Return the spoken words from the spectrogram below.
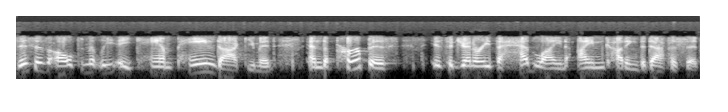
This is ultimately a campaign document, and the purpose is to generate the headline, I'm cutting the deficit.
